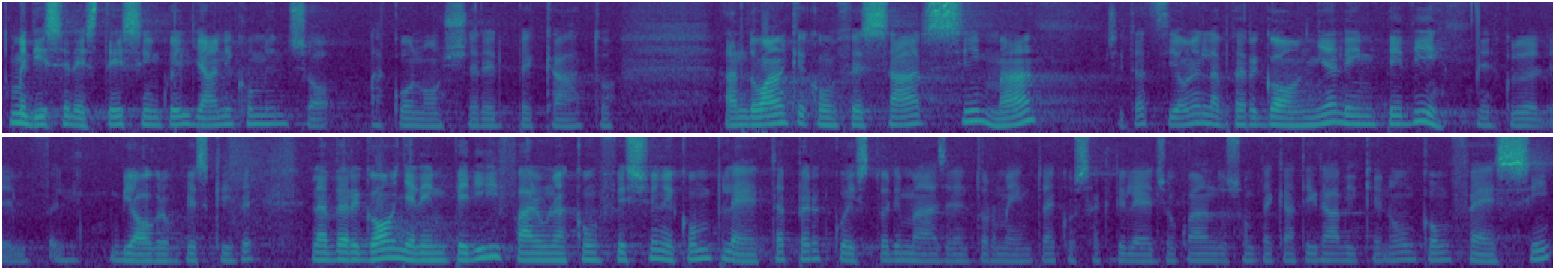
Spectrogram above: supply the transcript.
Come disse lei stessa, in quegli anni cominciò a conoscere il peccato. Andò anche a confessarsi, ma citazione, la vergogna le impedì, il, biografo che scrive, la vergogna le impedì di fare una confessione completa, per questo rimase nel tormento. Ecco sacrilegio, quando sono peccati gravi che non confessi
